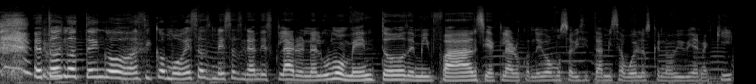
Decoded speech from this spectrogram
Entonces no tengo así como esas mesas grandes, claro, en algún momento de mi infancia, claro, cuando íbamos a visitar a mis abuelos que no vivían aquí,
